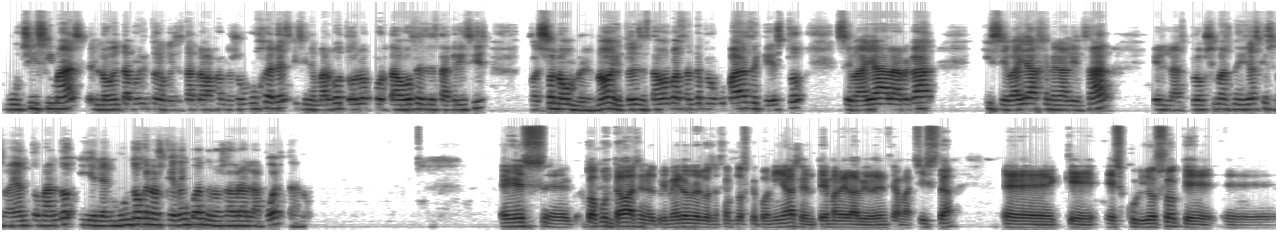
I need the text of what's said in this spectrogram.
muchísimas, el 90% de lo que se está trabajando son mujeres y sin embargo todos los portavoces de esta crisis pues son hombres, ¿no? Entonces estamos bastante preocupadas de que esto se vaya a alargar y se vaya a generalizar en las próximas medidas que se vayan tomando y en el mundo que nos queden cuando nos abran la puerta, ¿no? Es, eh, tú apuntabas en el primero de los ejemplos que ponías el tema de la violencia machista, eh, que es curioso que eh,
